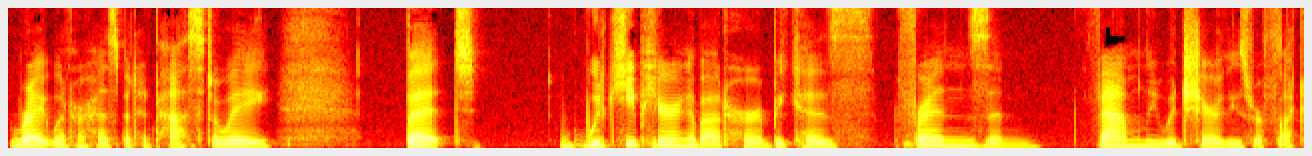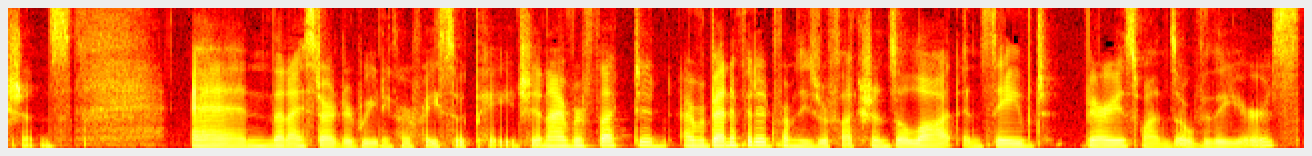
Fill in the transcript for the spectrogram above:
right when her husband had passed away, but would keep hearing about her because friends and family would share these reflections. And then I started reading her Facebook page. And I've reflected, I've benefited from these reflections a lot and saved various ones over the years.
